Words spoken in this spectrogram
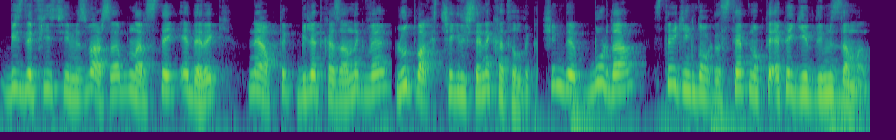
Bizde Fitfi'miz varsa bunları stake ederek ne yaptık? Bilet kazandık ve lootbox çekilişlerine katıldık. Şimdi burada staking.step.app'e girdiğimiz zaman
